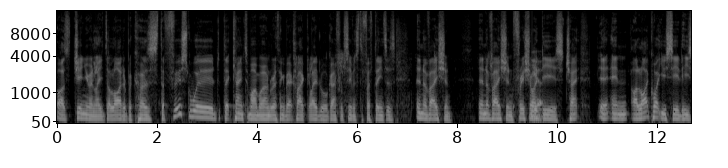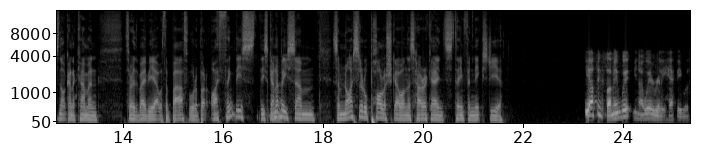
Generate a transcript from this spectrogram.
I was genuinely delighted because the first word that came to my mind when I think about Clark Laidlaw going from sevens to 15s is innovation. Innovation, fresh yeah. ideas. Cha- and I like what you said. He's not going to come and throw the baby out with the bathwater, but I think there's there's going to be some some nice little polish go on this Hurricanes team for next year. Yeah, I think so. I mean, we're you know we're really happy with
